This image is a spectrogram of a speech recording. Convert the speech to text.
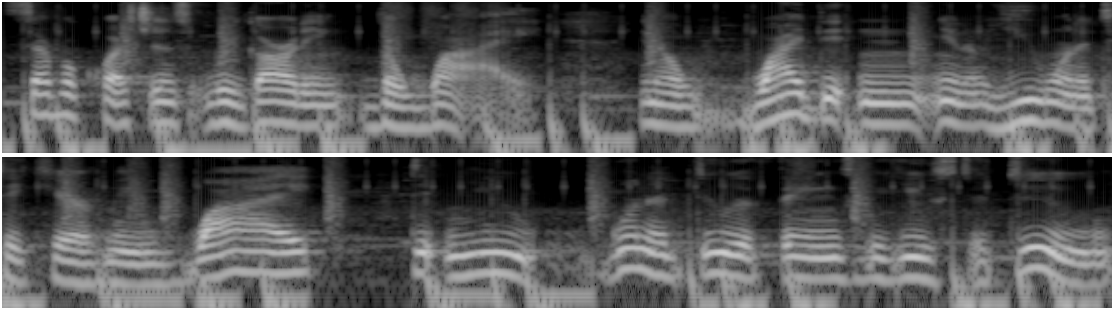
several questions regarding the why. You know, why didn't you know you want to take care of me? Why didn't you want to do the things we used to do?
